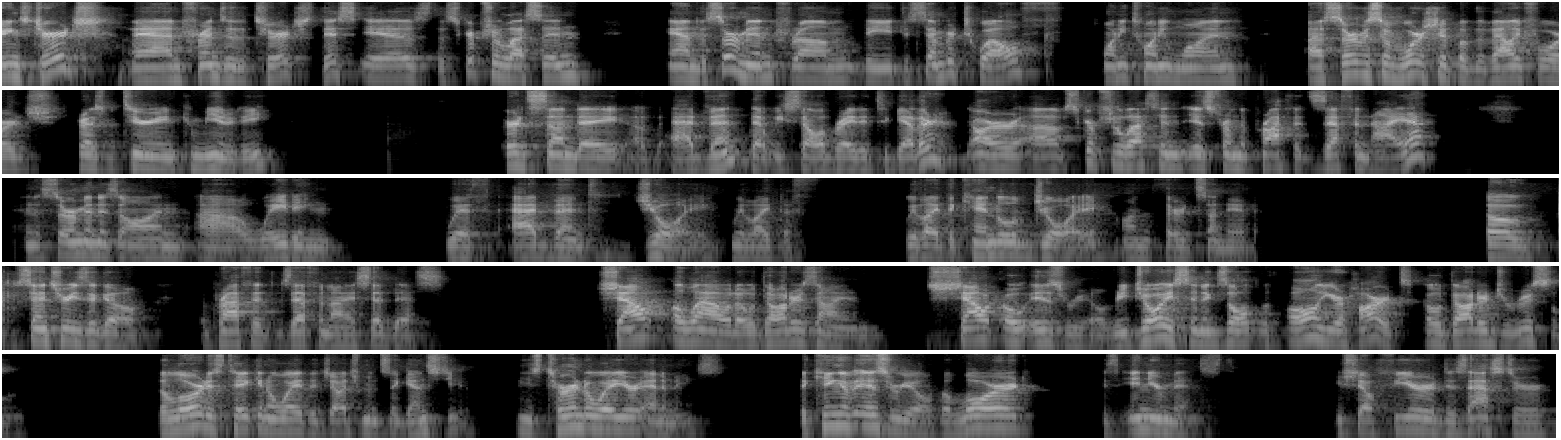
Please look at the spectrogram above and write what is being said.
Greetings, church and friends of the church. This is the scripture lesson and the sermon from the December 12th, 2021 uh, service of worship of the Valley Forge Presbyterian community. Third Sunday of Advent that we celebrated together. Our uh, scripture lesson is from the prophet Zephaniah, and the sermon is on uh, waiting with Advent joy. We light the we light the candle of joy on the third Sunday of Advent. So, centuries ago, the prophet Zephaniah said this Shout aloud, O daughter Zion. Shout, O Israel. Rejoice and exult with all your heart, O daughter Jerusalem. The Lord has taken away the judgments against you, He's turned away your enemies. The King of Israel, the Lord, is in your midst. You shall fear disaster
